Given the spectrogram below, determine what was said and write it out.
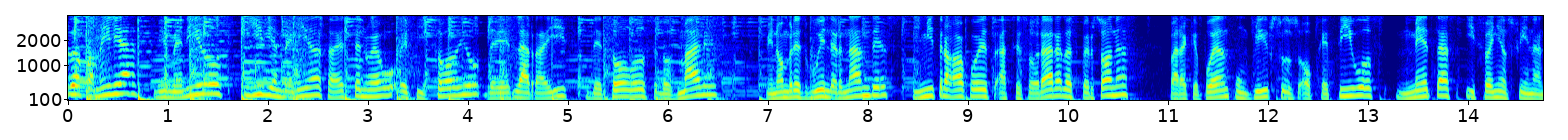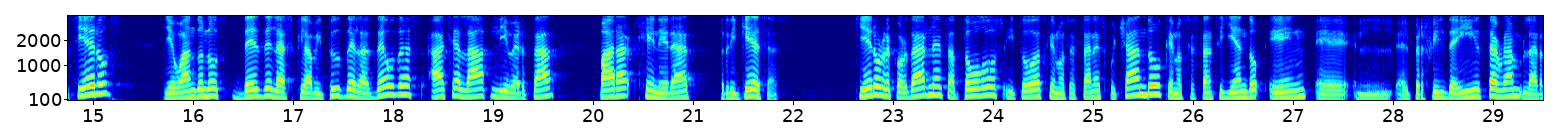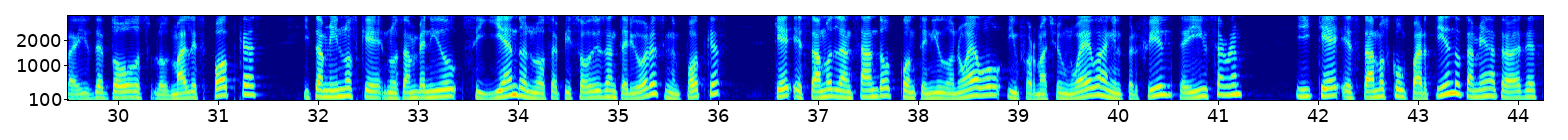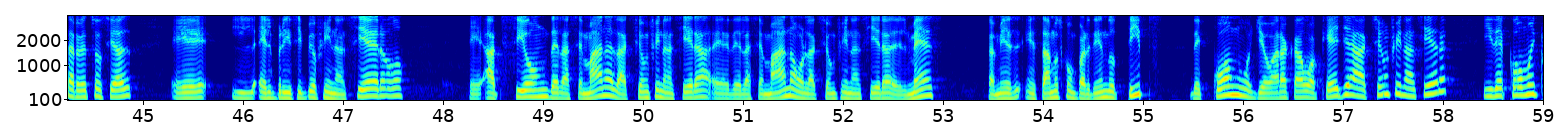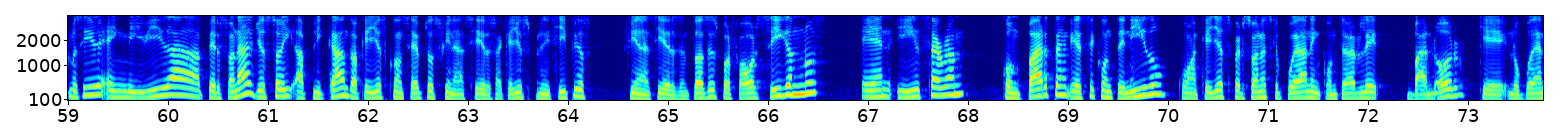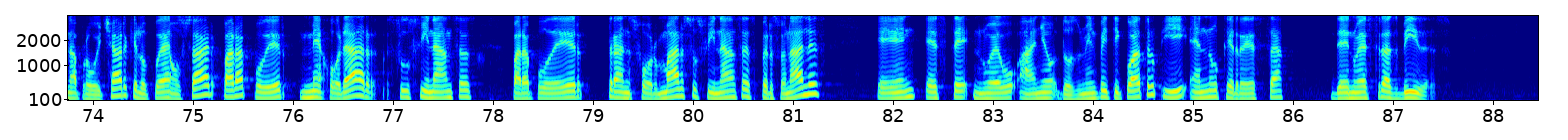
Hola familia, bienvenidos y bienvenidas a este nuevo episodio de La raíz de todos los males. Mi nombre es Will Hernández y mi trabajo es asesorar a las personas para que puedan cumplir sus objetivos, metas y sueños financieros, llevándolos desde la esclavitud de las deudas hacia la libertad para generar riquezas. Quiero recordarles a todos y todas que nos están escuchando, que nos están siguiendo en eh, el, el perfil de Instagram, la raíz de todos los males podcast, y también los que nos han venido siguiendo en los episodios anteriores en el podcast, que estamos lanzando contenido nuevo, información nueva en el perfil de Instagram y que estamos compartiendo también a través de esta red social eh, el, principio financiero, eh, acción de la semana, la acción financiera eh, de la semana o la acción financiera del mes. También estamos compartiendo tips de cómo llevar a cabo aquella acción financiera y de cómo inclusive en mi vida personal yo estoy aplicando aquellos conceptos financieros, aquellos principios financieros. Entonces, por favor, síganos en Instagram, compartan ese contenido con aquellas personas que puedan encontrarle valor, que lo puedan aprovechar, que lo puedan usar para poder mejorar sus finanzas, para poder transformar sus finanzas personales en este nuevo año 2024 y en lo que resta de nuestras vidas.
